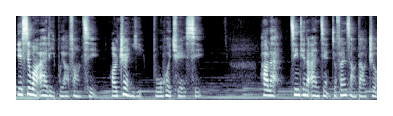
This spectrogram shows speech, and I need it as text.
也希望艾丽不要放弃，而正义不会缺席。好了，今天的案件就分享到这，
